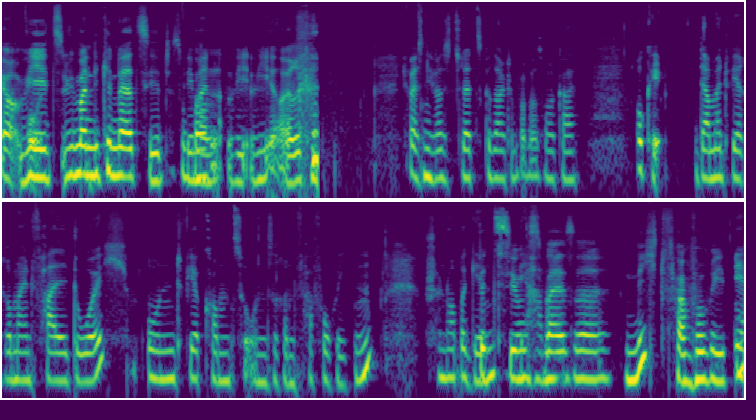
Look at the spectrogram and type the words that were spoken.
Ja, wie, wie man die Kinder erzieht. Super. Wie, mein, wie, wie eure Kinder. Ich weiß nicht, was ich zuletzt gesagt habe, aber ist auch egal. Okay, damit wäre mein Fall durch und wir kommen zu unseren Favoriten. Schöner Beginn. Beziehungsweise nicht Favoriten. Ja.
